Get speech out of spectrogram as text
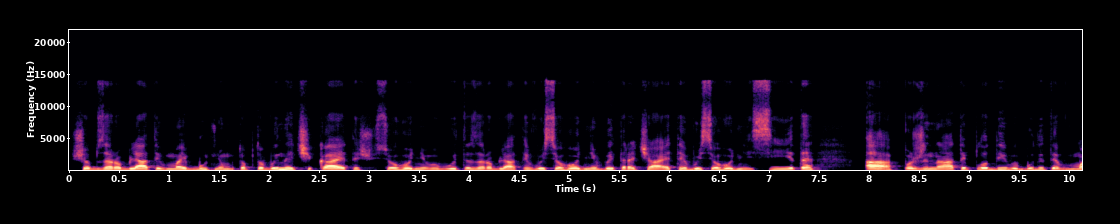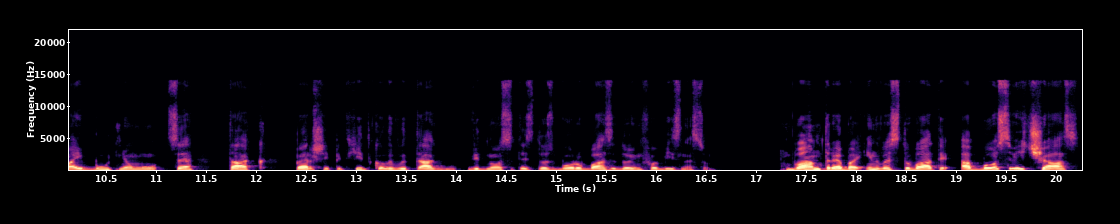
щоб заробляти в майбутньому. Тобто ви не чекаєте, що сьогодні ви будете заробляти. Ви сьогодні витрачаєте, ви сьогодні сієте, а пожинати плоди ви будете в майбутньому. Це так перший підхід, коли ви так відноситесь до збору бази до інфобізнесу. Вам треба інвестувати або свій час,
